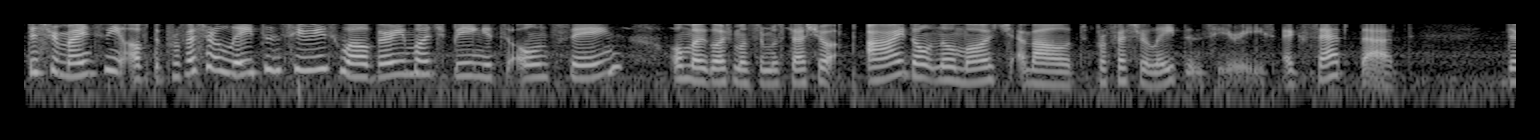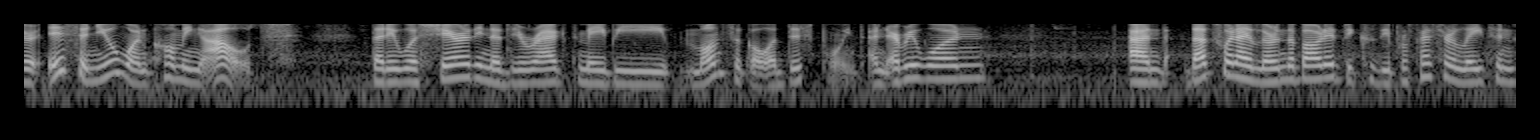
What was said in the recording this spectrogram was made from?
this reminds me of the Professor Layton series while very much being its own thing. Oh my gosh, Monster Mustachio, I don't know much about Professor Layton series, except that there is a new one coming out that it was shared in a direct maybe months ago at this point and everyone and that's when I learned about it because the Professor Layton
